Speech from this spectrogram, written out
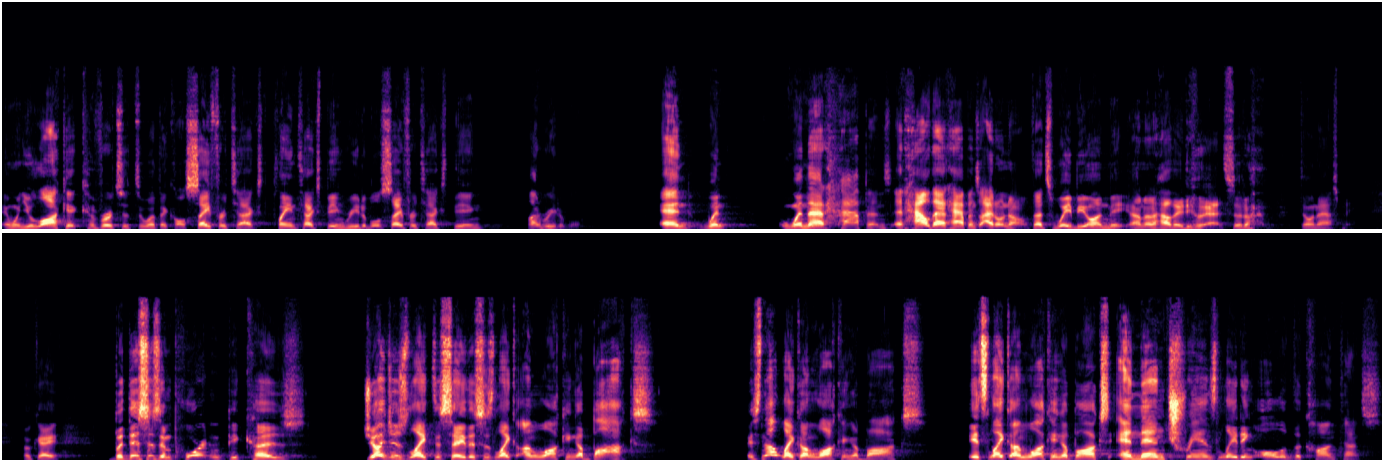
and when you lock it, converts it to what they call ciphertext, plain text being readable, ciphertext being unreadable. And when, when that happens, and how that happens, I don't know. That's way beyond me. I don't know how they do that, so don't, don't ask me. Okay? But this is important because judges like to say this is like unlocking a box. It's not like unlocking a box. It's like unlocking a box and then translating all of the contents.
